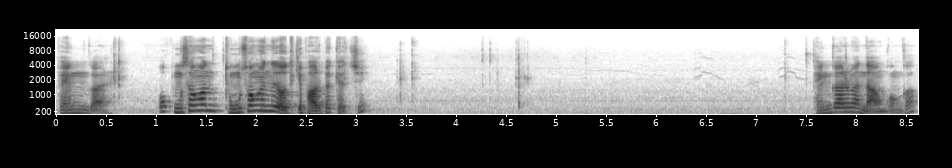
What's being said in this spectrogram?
벵갈 어? 공성은 동성했는데 어떻게 바로 뺏겼지? 벵갈만 나온 건가?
